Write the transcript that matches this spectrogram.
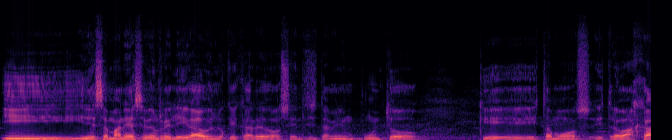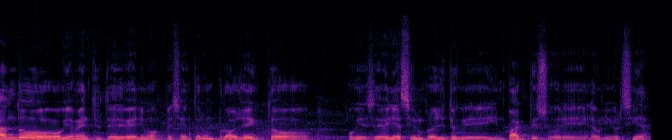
y, de esa manera se ven relegados en lo que es carrera docente. Ese también es un punto que estamos eh, trabajando, obviamente te deberíamos presentar un proyecto, porque debería ser un proyecto que impacte sobre la universidad.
